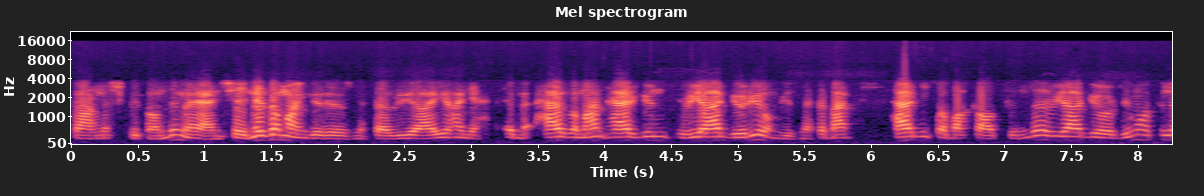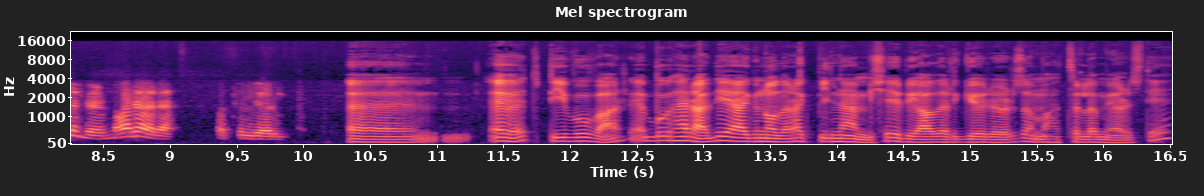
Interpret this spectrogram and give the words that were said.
Karmaşık bir konu değil mi? Yani şey ne zaman görüyoruz mesela rüyayı hani her zaman her gün rüya görüyor muyuz? Mesela ben her gün sabah kalktığımda rüya gördüğümü hatırlamıyorum. Ara ara hatırlıyorum. Ee, evet bir bu var. E, bu herhalde yaygın olarak bilinen bir şey. Rüyaları görüyoruz ama hatırlamıyoruz diye.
